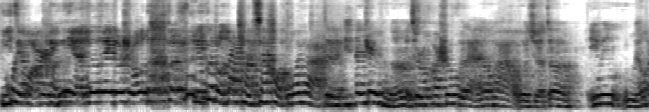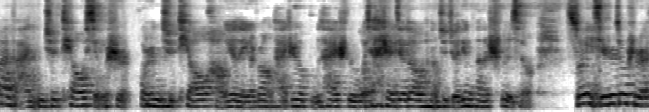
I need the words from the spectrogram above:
一九互联网二零年的那个时候的。”你各种大厂签好多呀。对，但这个可能就是话说回来的话，我觉得，因为你没有办法，你去挑形式，或者你去挑行业的一个状态，这个不太是我现在这个阶段我可能去决定它的事情。所以其实就是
